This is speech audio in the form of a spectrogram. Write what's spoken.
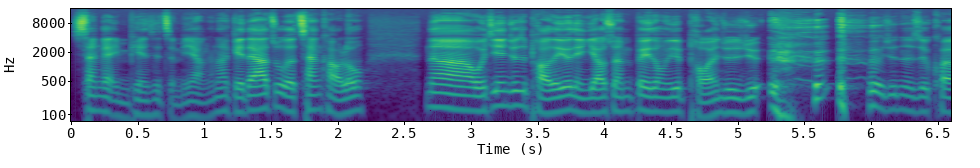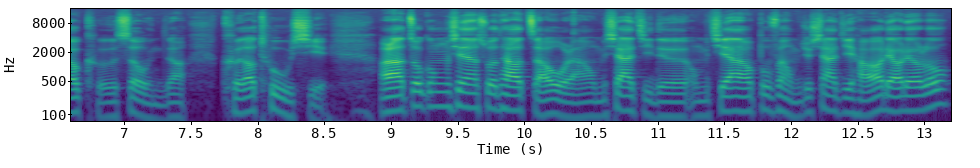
三个影片是怎么样，那给大家做个参考喽。那我今天就是跑得有点腰酸背痛，就跑完就是就真的是快要咳嗽，你知道，咳到吐血。好了，周公现在说他要找我了，我们下集的我们其他部分我们就下集好好聊聊喽。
